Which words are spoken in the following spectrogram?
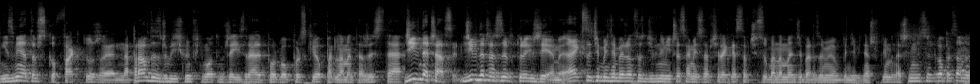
nie zmienia to wszystko faktu, że naprawdę zrobiliśmy film o tym, że Izrael porwał polskiego parlamentarzystę. Dziwne czasy, dziwne czasy, w których żyjemy. A jak chcecie być na bieżąco z dziwnymi czasami, zostawcie lajka, stawcie suba, nam będzie bardzo miło, będzie widać nasz film. Naszym naszego polecamy,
